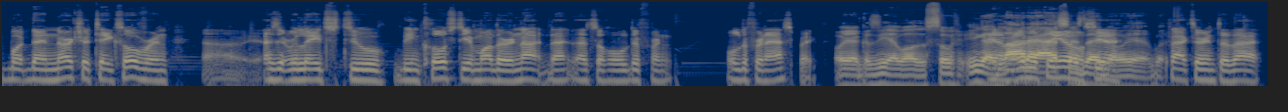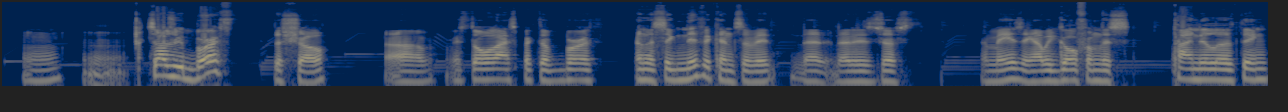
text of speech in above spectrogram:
But then nurture takes over, and uh, as it relates to being close to your mother or not, that that's a whole different, whole different aspect. Oh yeah, because you have all the social. You got Yeah, a lot of else, that yeah. go. Yeah, but Factor into that. Mhm. mm, So as we birth the show, um, it's the whole aspect of birth and the significance of it that that is just amazing. How we go from this tiny little thing,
